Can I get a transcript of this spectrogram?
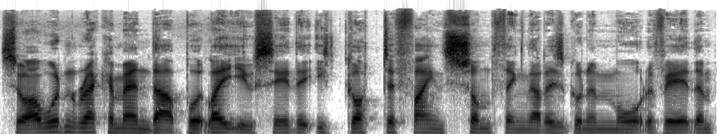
So I wouldn't recommend that. But like you say, that he's got to find something that is going to motivate them,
